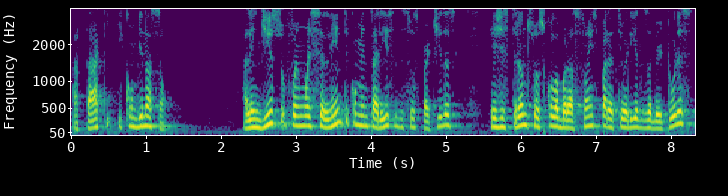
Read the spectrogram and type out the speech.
ataque e combinação. Além disso, foi um excelente comentarista de suas partidas, registrando suas colaborações para a teoria das aberturas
